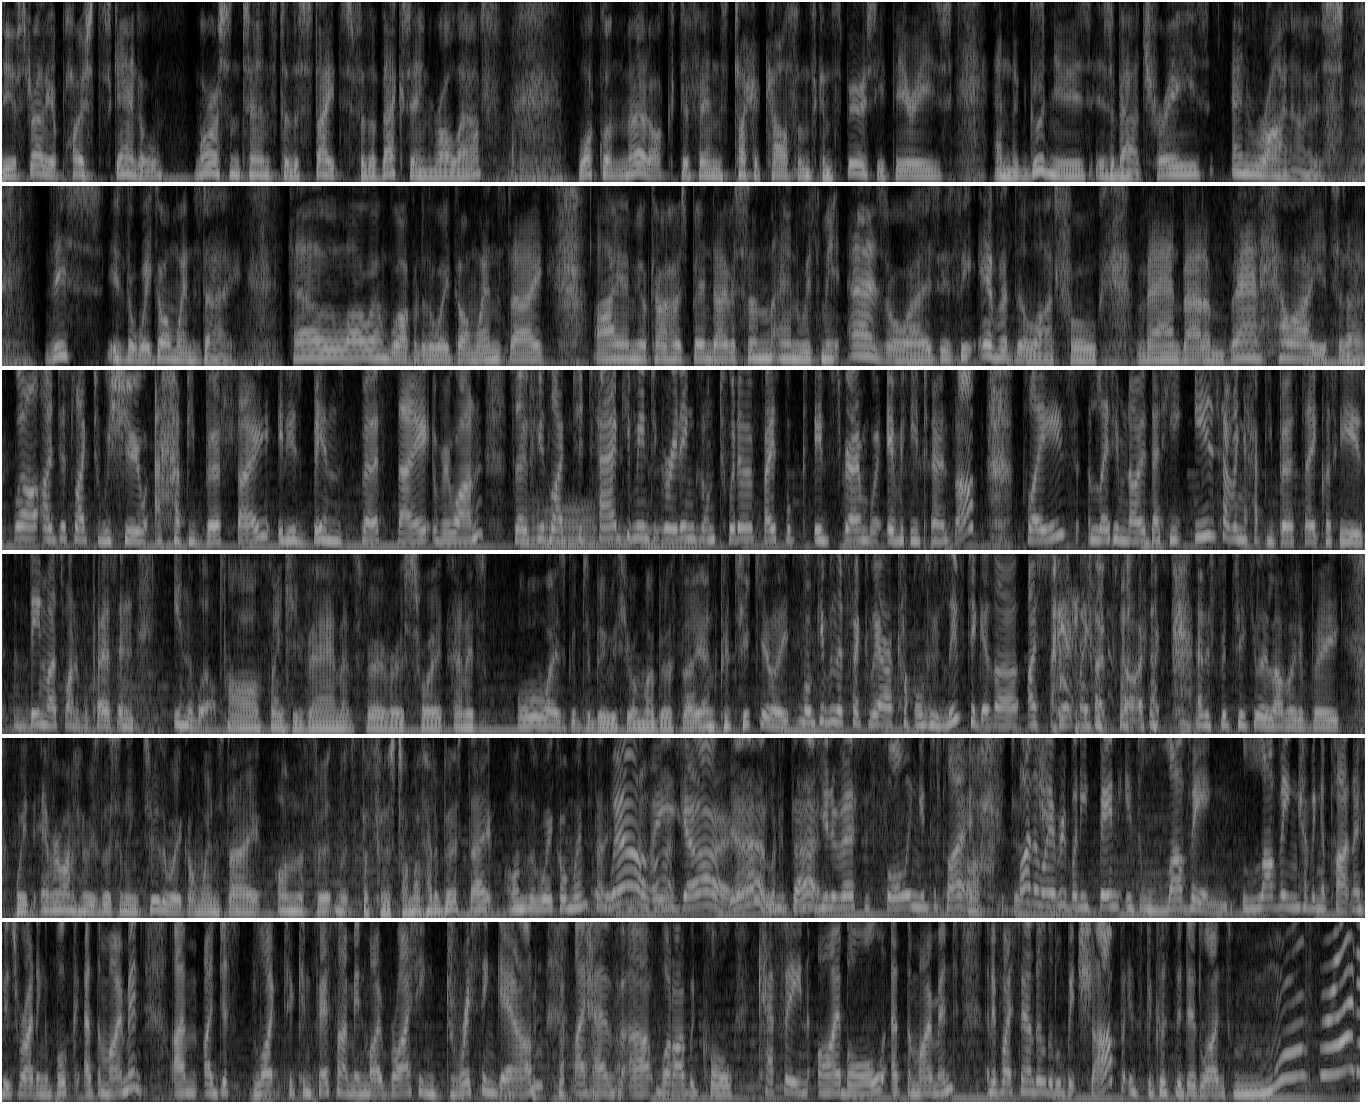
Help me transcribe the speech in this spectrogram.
The Australia Post scandal, Morrison turns to the States for the vaccine rollout, Lachlan Murdoch defends Tucker Carlson's conspiracy theories, and the good news is about trees and rhinos. This is the week on Wednesday. Hello and welcome to the week on Wednesday. I am your co host Ben Davison, and with me, as always, is the ever delightful Van Badham. Van, how are you today? Well, I'd just like to wish you a happy birthday. It is Ben's birthday, everyone. So if you'd like to Oh, tag him into greetings on Twitter, Facebook, Instagram, wherever he turns up, please let him know that he is having a happy birthday because he is the most wonderful person in the world. Oh, thank you, Van. That's very, very sweet. And it's always good to be with you on my birthday, and particularly Well, given the fact we are a couple who live together, I certainly hope so. and it's particularly lovely to be with everyone who is listening to the week on Wednesday on the first. It's the first time I've had a birthday on the week on Wednesday. Well, there you go. Yeah, look at that. universe is falling into place. Oh, By the way, true. everybody, Ben is loving, loving having a partner who's writing a book at the moment. Um, I just like to confess I'm in my writing dressing gown. I have uh, what I would call caffeine eyeball at the moment. And if I sound a little bit sharp, it's because the deadline's mm, Friday.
